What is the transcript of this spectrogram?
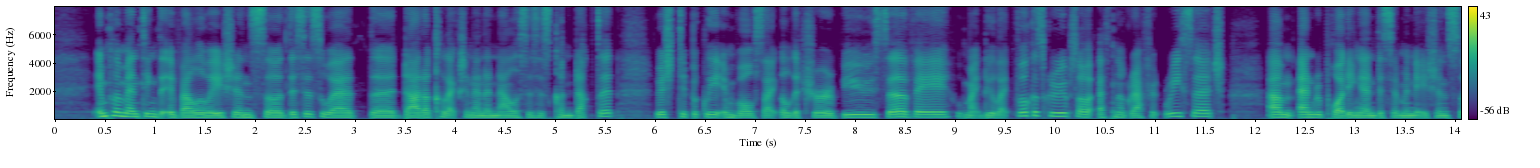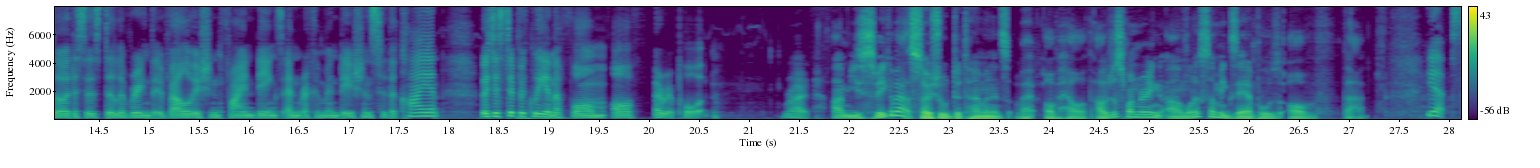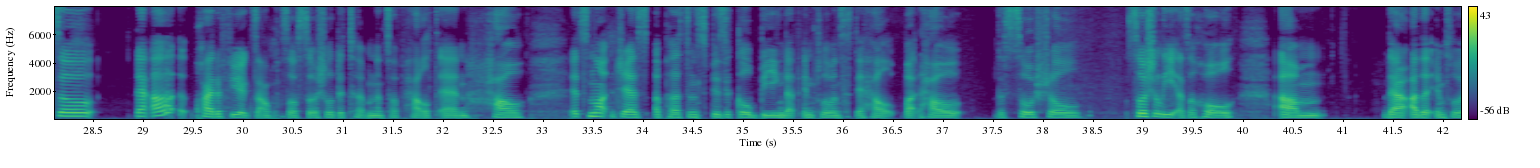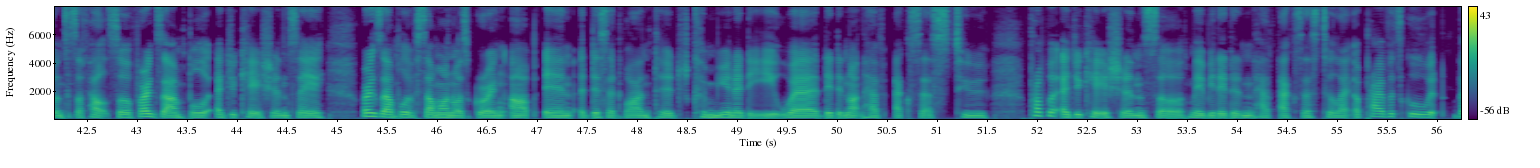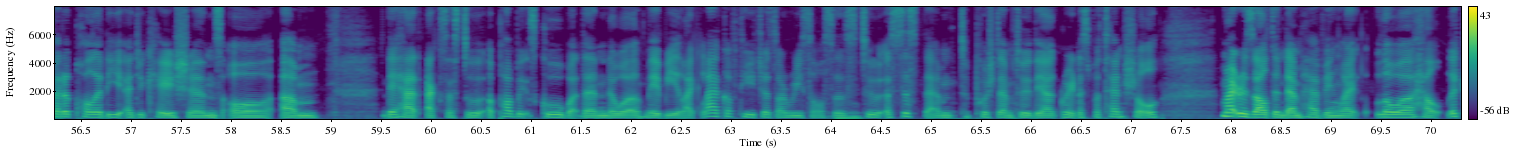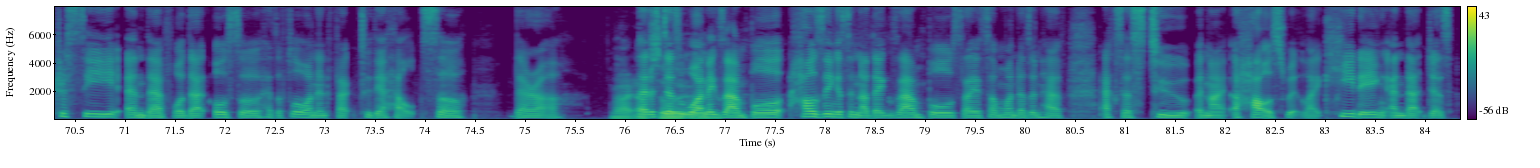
implementing the evaluation. So this is where the data collection and analysis is conducted, which typically involves like a literature review, survey. We might do like focus groups or ethnographic research, um, and reporting and dissemination. So this is delivering the evaluation findings and recommendations to the client, which is typically in the form of a report. Right. Um, you speak about social determinants of, of health. I was just wondering, um, what are some examples of that? Yeah. So there are quite a few examples of social determinants of health and how it's not just a person's physical being that influences their health, but how the social socially as a whole um, there are other influences of health. So, for example, education. Say, for example, if someone was growing up in a disadvantaged community where they did not have access to proper education, so maybe they didn't have access to like a private school with better quality educations or, um, they had access to a public school, but then there were maybe like lack of teachers or resources mm-hmm. to assist them to push them to their greatest potential might result in them having like lower health literacy and therefore that also has a flow on effect to their health so there are Right, that absolutely. is just one example. Housing is another example. Say someone doesn't have access to a, a house with like heating, and that just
